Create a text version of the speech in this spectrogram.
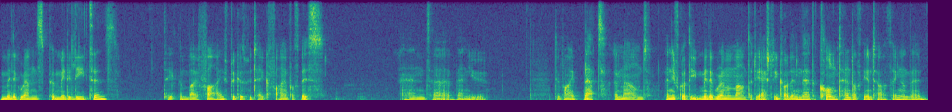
milligrams per milliliters take them by 5 because we take 5 of this and uh, then you divide that amount then you've got the milligram amount that you actually got in there the content of the entire thing and then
